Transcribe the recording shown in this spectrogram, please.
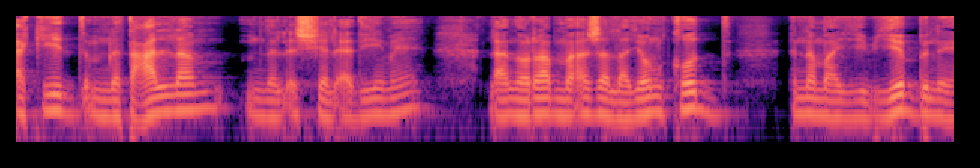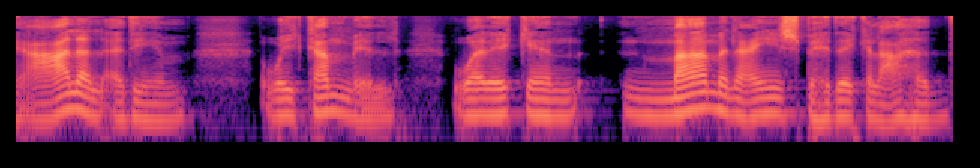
أكيد منتعلم من الأشياء القديمة لأنه الرب ما أجل لينقض إنما يبني على القديم. ويكمل ولكن ما منعيش بهداك العهد.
